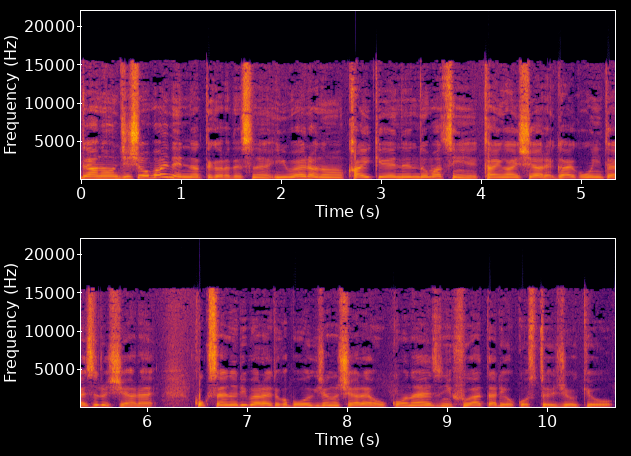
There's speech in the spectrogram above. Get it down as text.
で、あの、自称バイデンになってからですね、いわゆるあの、会計年度末に対外支払い、外国に対する支払い、国債の利払いとか貿易上の支払いを行えずに不当たりを起こすという状況を、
